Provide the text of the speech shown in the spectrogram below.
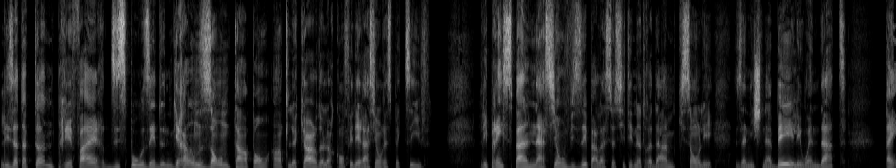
les Autochtones préfèrent disposer d'une grande zone tampon entre le cœur de leurs confédérations respectives les principales nations visées par la Société Notre-Dame, qui sont les Anishinaabe et les Wendat, ben,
